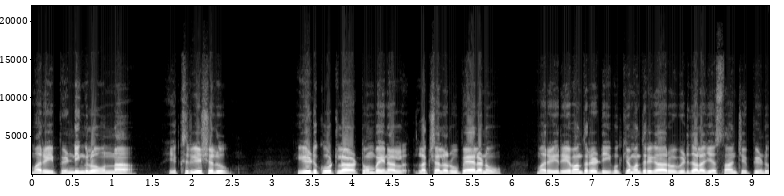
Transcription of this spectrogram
మరి పెండింగ్లో ఉన్న ఎక్స్రిగేషలు ఏడు కోట్ల తొంభై నాలుగు లక్షల రూపాయలను మరి రేవంత్ రెడ్డి ముఖ్యమంత్రి గారు విడుదల చేస్తా అని చెప్పిండు.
